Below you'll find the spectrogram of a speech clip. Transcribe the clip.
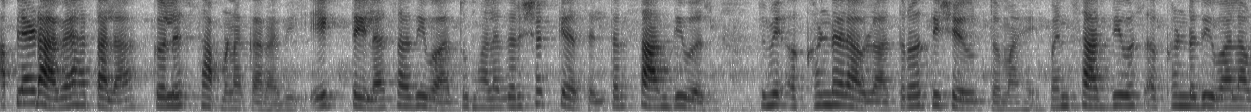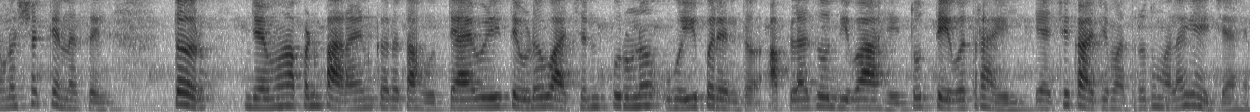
आपल्या डाव्या हाताला कलश स्थापना करावी. एक तेलाचा दिवा तुम्हाला जर शक्य असेल तर सात दिवस तुम्ही अखंड लावला तर अतिशय उत्तम आहे. पण सात दिवस अखंड दिवा लावणं शक्य नसेल तर जेव्हा आपण पारायण करत आहोत त्यावेळी तेवढं वाचन पूर्ण होईपर्यंत आपला जो दिवा आहे तो तेवत राहील याची काळजी मात्र तुम्हाला घ्यायची आहे.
